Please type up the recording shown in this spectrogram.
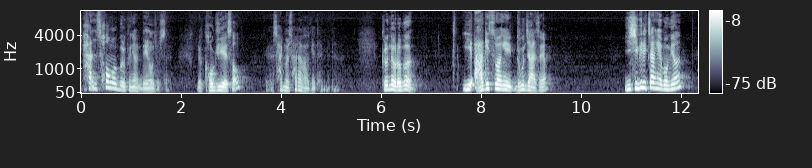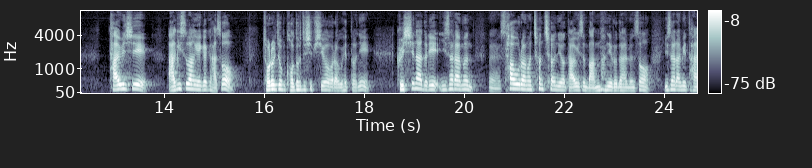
한 성읍을 그냥 내어줬어요. 거기에서 그 삶을 살아가게 됩니다. 그런데 여러분 이 아기스 왕이 누군지 아세요? 21장에 보면 다윗이 아기스 왕에게 가서 저를 좀 걷어 주십시오라고 했더니 그 신하들이 이 사람은 예, 사울 왕은 천천히요 다윗은 만만히로다 하면서 이 사람이 다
